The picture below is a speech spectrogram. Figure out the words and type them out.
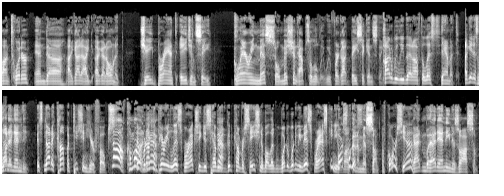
on Twitter. And uh, I got I, I got to own it. Jay Brandt Agency. Glaring miss, omission, absolutely. We forgot basic instinct. How do we leave that off the list? Damn it! Again, it's what not an a, ending. It's not a competition here, folks. No, come on. No, we're not yeah. comparing lists. We're actually just having Yeah. a good conversation about like what what do we miss? We're asking you. Of course, we're going to miss something. Of course, yeah. That that ending is awesome.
